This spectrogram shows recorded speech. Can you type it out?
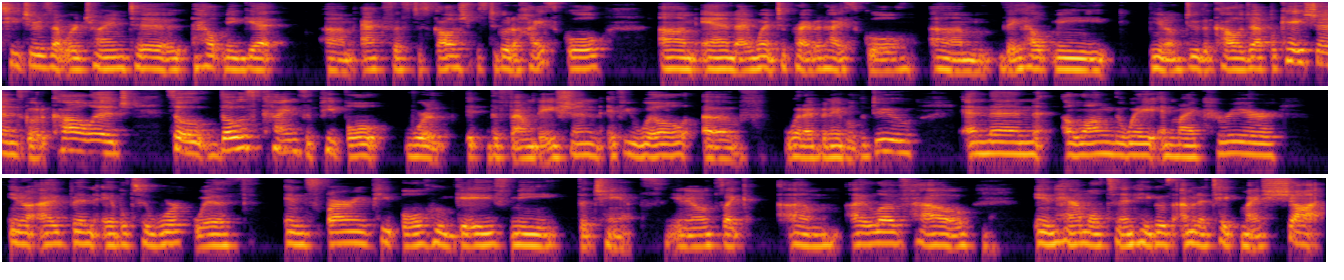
teachers that were trying to help me get um, access to scholarships to go to high school. Um, and I went to private high school. Um, they helped me you know, do the college applications, go to college. So those kinds of people were the foundation, if you will, of what I've been able to do. And then along the way in my career, you know, I've been able to work with inspiring people who gave me the chance. You know, it's like um, I love how in Hamilton he goes, "I'm going to take my shot,"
